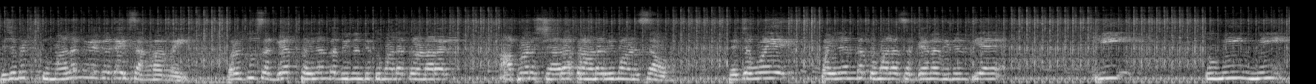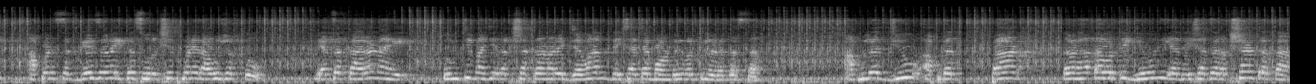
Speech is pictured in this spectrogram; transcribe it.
त्याच्यामुळे तुम्हाला मी वेगळं काही सांगणार नाही. परंतु सगळ्यात पहिल्यांदा विनंती तुम्हाला करणार आहे आपण शहरात राहणारी माणसं आहोत. त्याच्यामुळे पहिल्यांदा तुम्हाला सगळ्यांना विनंती आहे की तुम्ही मी आपण सगळेजण इथं सुरक्षितपणे राहू शकतो. याचं कारण आहे तुमची माझी रक्षा करणारे जवान देशाच्या बाउंड्रीवरती लढत असतात. आपलं जीव आपलं प्राण तळहातावरती घेऊन या देशाचं रक्षण करतात.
